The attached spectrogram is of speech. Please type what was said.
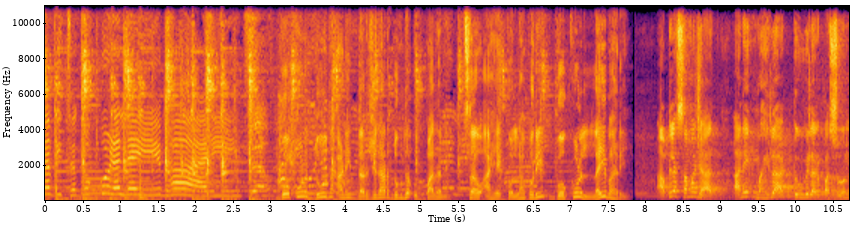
चवीच गोकुळ लई भारी. गोकुळ दूध आणि दर्जेदार दुग्ध उत्पादने. चव आहे कोल्हापुरी गोकुळ लई भारी. आपल्या समाजात अनेक महिला टू व्हीलरपासून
